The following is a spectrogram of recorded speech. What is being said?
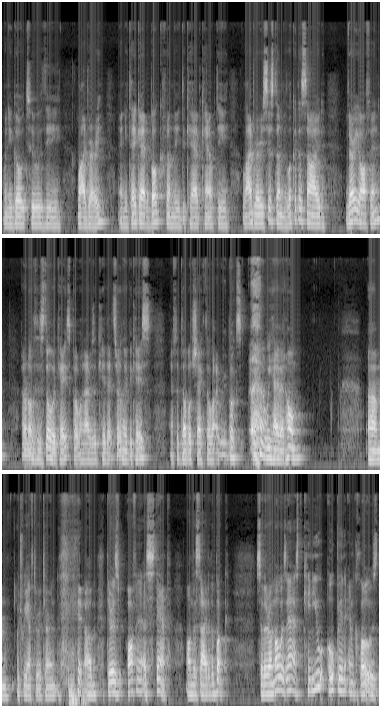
when you go to the library and you take out a book from the DeKalb County library system, you look at the side. Very often, I don't know if this is still the case, but when I was a kid, that's certainly the case. I have to double check the library books we have at home, um, which we have to return. um, there is often a stamp on the side of the book. So the Ramah was asked, can you open and close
